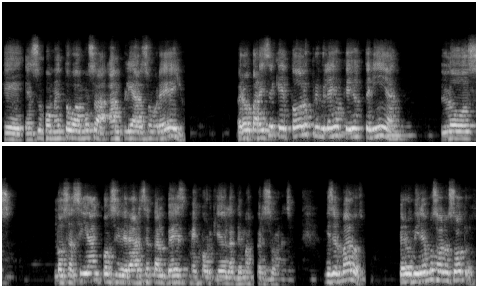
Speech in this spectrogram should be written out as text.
que en su momento vamos a ampliar sobre ello. Pero parece que todos los privilegios que ellos tenían los, los hacían considerarse tal vez mejor que las demás personas. Mis hermanos, pero miremos a nosotros.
